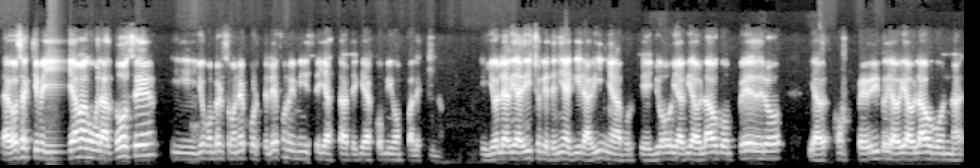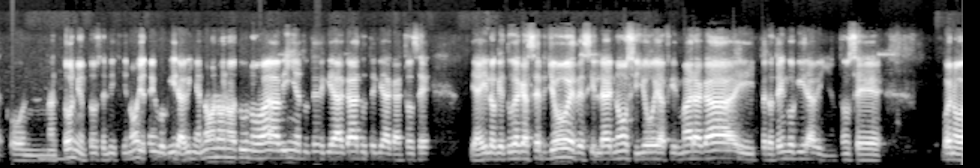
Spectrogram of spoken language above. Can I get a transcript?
La cosa es que me llama como a las 12 y yo converso con él por teléfono y me dice, ya está, te quedas conmigo en Palestino y yo le había dicho que tenía que ir a Viña porque yo ya había hablado con Pedro y con Pedrito y había hablado con, con Antonio, entonces le dije, no, yo tengo que ir a Viña, no, no, no, tú no vas a Viña, tú te quedas acá, tú te quedas acá, entonces de ahí lo que tuve que hacer yo es decirle, no, si yo voy a firmar acá, y, pero tengo que ir a Viña, entonces, bueno,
